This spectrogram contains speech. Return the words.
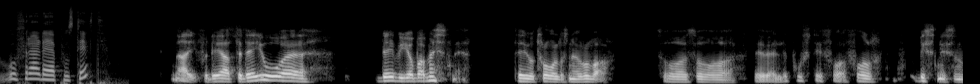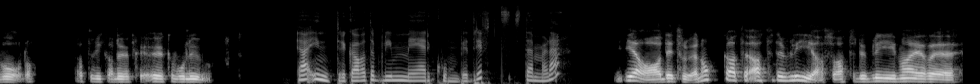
Hvorfor er det positivt? Nei, for det, det er jo eh, det vi jobber mest med. Det er jo trål og snurrevad. Så, så, det er veldig positivt for, for businessen vår, da. At vi kan øke, øke volumet. Jeg har inntrykk av at det blir mer kombidrift, stemmer det? Ja, det tror jeg nok at, at det blir. Altså, at det blir mer eh,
